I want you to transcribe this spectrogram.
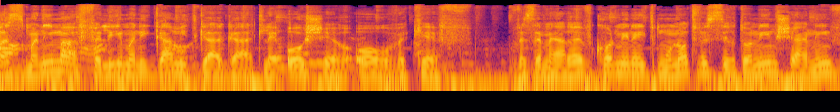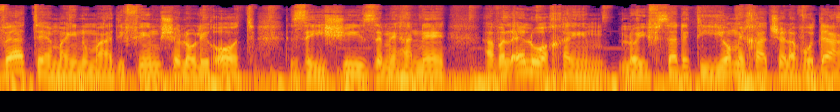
בזמנים האפלים אני גם מתגעגעת לאושר, אור וכיף. וזה מערב כל מיני תמונות וסרטונים שאני ואתם היינו מעדיפים שלא לראות. זה אישי, זה מהנה, אבל אלו החיים. לא הפסדתי יום אחד של עבודה,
